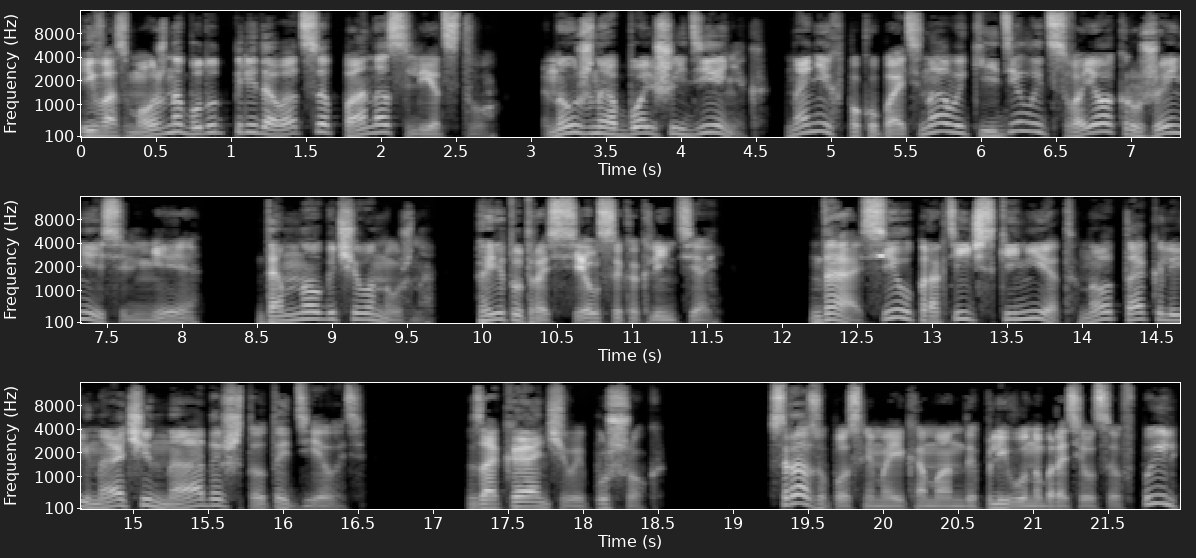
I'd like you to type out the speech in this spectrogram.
и, возможно, будут передаваться по наследству. Нужно больше денег, на них покупать навыки и делать свое окружение сильнее. Да много чего нужно. А я тут расселся, как лентяй. Да, сил практически нет, но так или иначе надо что-то делать. Заканчивай, Пушок. Сразу после моей команды Пливун обратился в пыль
